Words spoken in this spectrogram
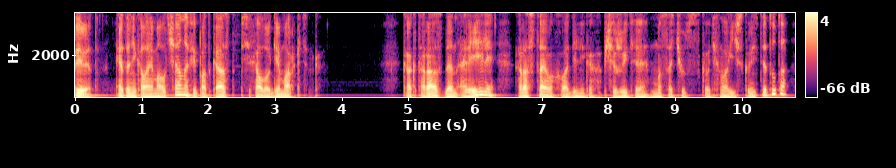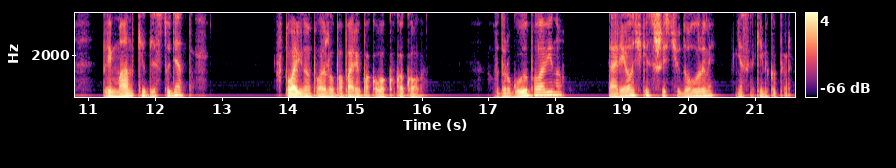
Привет, это Николай Молчанов и подкаст «Психология маркетинга». Как-то раз Дэн Ариэли расставил в холодильниках общежития Массачусетского технологического института приманки для студентов. В половину положил по паре упаковок Кока-Колы. В другую половину – тарелочки с шестью долларами, несколькими купюрами.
